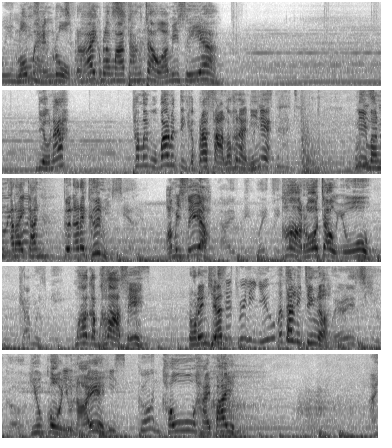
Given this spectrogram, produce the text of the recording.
wind ลม is แห่ง on โร its ค way, ร้ายกำลังมาทาง Amicia. เจ้าอามิเซีย เดี๋ยวนะทำไมหมู่บ้านมันติดกับปราสาทเราขนาดนี้เนี่ย that. นี่มันอะไรกัน เกิดอะไรขึ้น อามิเซีย I've been waiting. ข้ารอเจ้าอยู่ Come with me. มากับข้าสิ โรเรนเทีย Is ส that really you? นั่นท่านจริงๆเหรอ Where is Hugo? ฮิวโก้อยู่ไหน He's gone. เขาหายไป I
